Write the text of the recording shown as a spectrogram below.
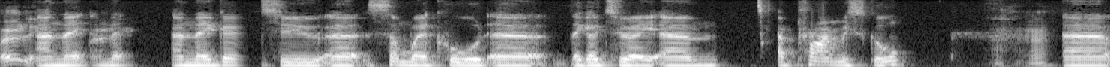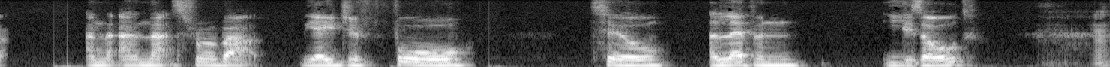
early. And they, and they and they go to uh, somewhere called uh, they go to a um, a primary school, uh-huh. uh, and and that's from about the age of four till eleven years old, uh-huh.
